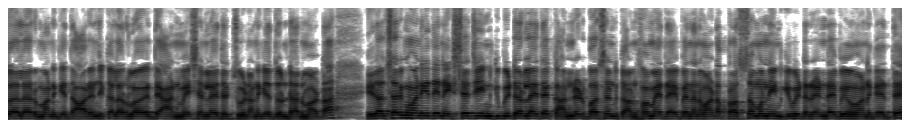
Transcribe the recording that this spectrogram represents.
కలర్ మనకైతే ఆరెంజ్ కలర్లో అయితే యానిమేషన్లో అయితే చూడడానికి అయితే ఉంటాయి అనమాట ఇది వచ్చరికి మనకైతే నెక్స్ట్ వచ్చే ఇన్క్యుబేటర్లో అయితే హండ్రెడ్ పర్సెంట్ కన్ఫర్మ్ అయితే అయిపోయింది అనమాట ప్రస్తుతం ఉన్న ఇన్క్యుబేటర్ రెండు అయిపోయింది మనకైతే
